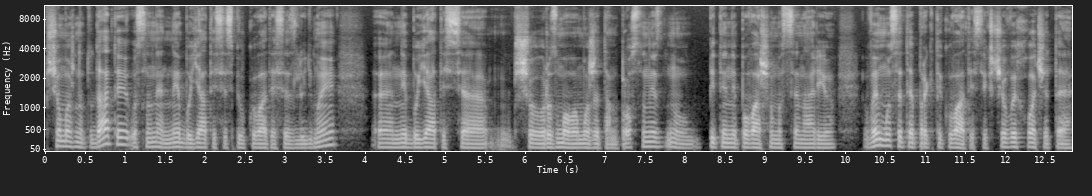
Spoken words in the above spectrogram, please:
Що можна додати? Основне не боятися спілкуватися з людьми, е, не боятися, що розмова може там просто не ну, піти не по вашому сценарію. Ви мусите практикуватись. Якщо ви хочете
